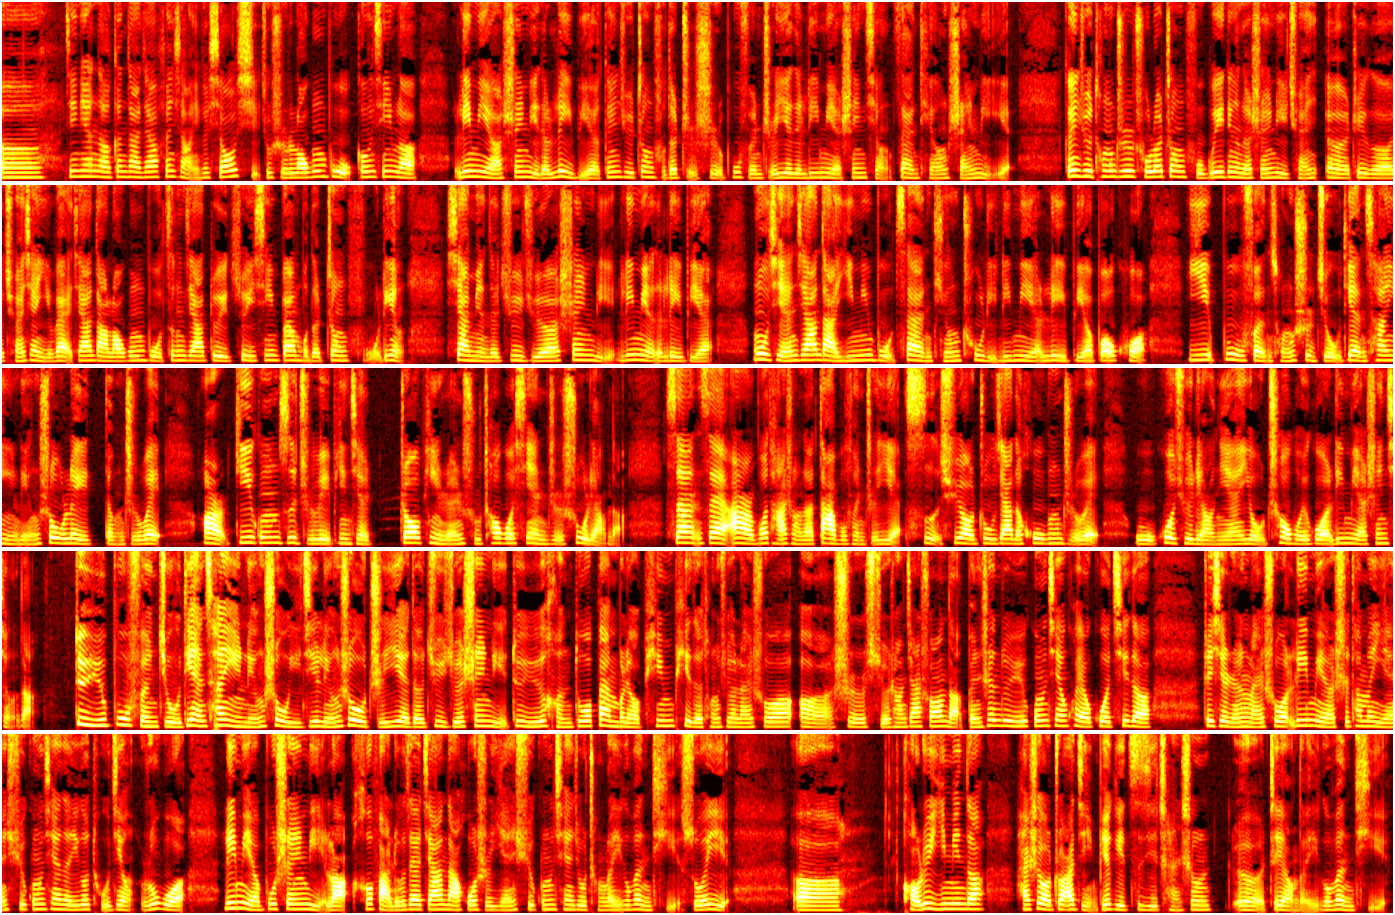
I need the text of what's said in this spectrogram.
嗯，今天呢，跟大家分享一个消息，就是劳工部更新了。利米亚审理的类别，根据政府的指示，部分职业的利米申请暂停审理。根据通知，除了政府规定的审理权呃这个权限以外，加拿大劳工部增加对最新颁布的政府令下面的拒绝审理利米的类别。目前，加拿大移民部暂停处理利米类别，包括一部分从事酒店、餐饮、零售类等职位；二低工资职位，并且招聘人数超过限制数量的。三，在阿尔伯塔省的大部分职业；四，需要住家的护工职位；五，过去两年有撤回过利米申请的。对于部分酒店、餐饮、零售以及零售职业的拒绝申理，对于很多办不了 PNP 的同学来说，呃，是雪上加霜的。本身对于工签快要过期的这些人来说，利米是他们延续工签的一个途径。如果利米不审理了，合法留在加拿大或是延续工签就成了一个问题。所以，呃。考虑移民的还是要抓紧，别给自己产生呃这样的一个问题。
